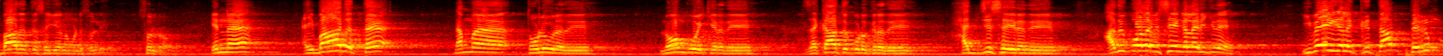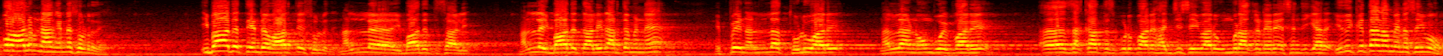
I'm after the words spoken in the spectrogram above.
இபாதத்தை செய்யணும்னு சொல்லி சொல்றோம். என்ன? இபாதத்தை நம்ம தொழுகிறது நோன்பு வைக்கிறது ஜக்காத்து கொடுக்கிறது ஹஜ்ஜு செய்யறது அது போல விஷயங்கள் இருக்குது இவைகளுக்கு தான் பெரும்பாலும் நாங்க என்ன சொல்றது? இபாதத் என்ற வார்த்தை சொல்லுது. நல்ல இபாதத்துசாலி. நல்ல இபாதத்தாளின்னு அர்த்தம் என்ன? எப்பயும் நல்லா தொழுவாரு நல்லா நோன்பு வைப்பாரு ஜக்காத்து கொடுப்பாரு ஹஜ்ஜு செய்வார் உம்ராக்க நிறைய செஞ்சுக்காரு. இதுக்கு தான் நம்ம என்ன செய்வோம்?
